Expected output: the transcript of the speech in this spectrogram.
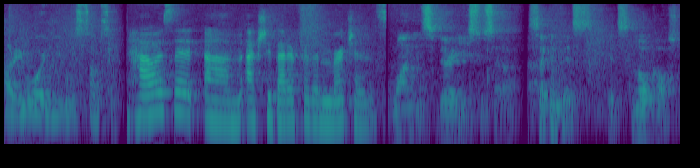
I'll reward you with something. How is it um, actually better for the merchants? One, it's very easy to set up. Second, it's it's low cost.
